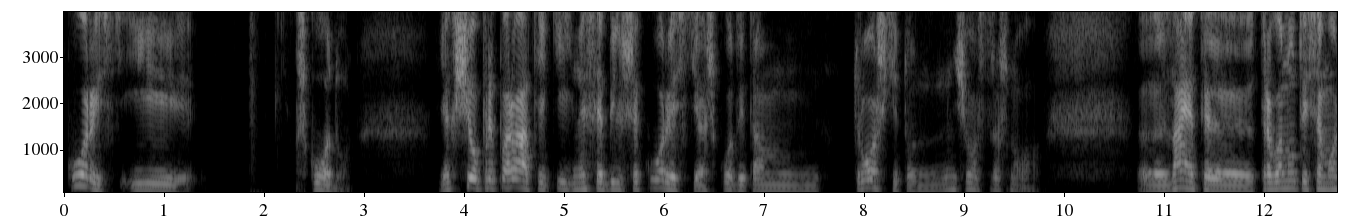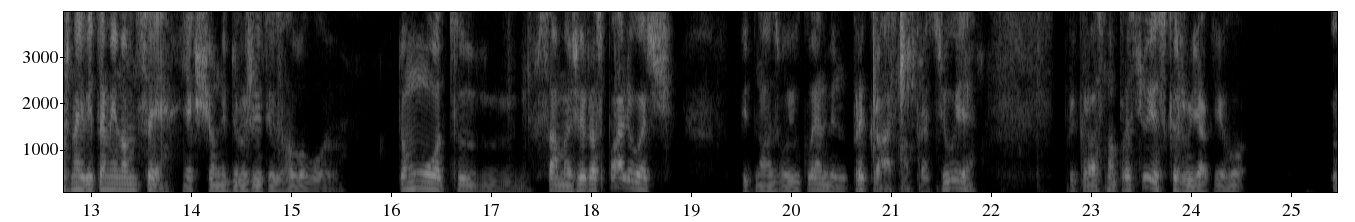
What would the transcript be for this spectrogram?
користь і шкоду. Якщо препарат, який несе більше користі, а шкоди там трошки, то нічого страшного. Е, Знаєте, траванутися можна і вітаміном С, якщо не дружити з головою. Тому от е, саме жироспалювач під назвою Клен він прекрасно працює. Прекрасно працює, скажу, як його е,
